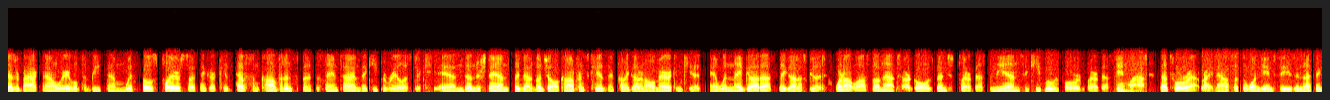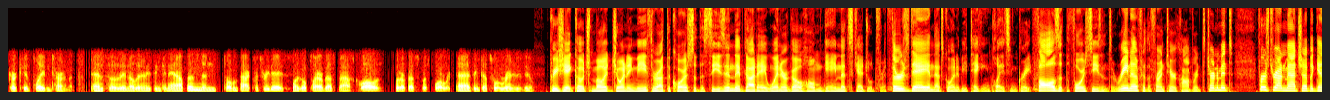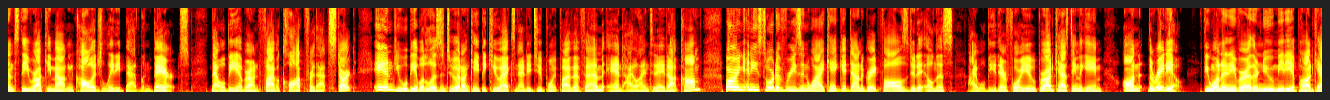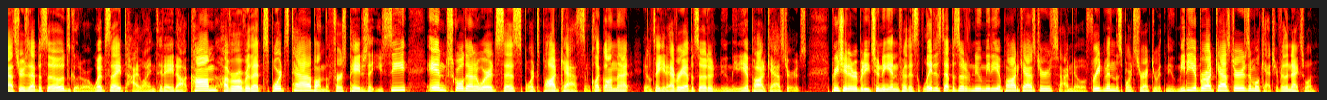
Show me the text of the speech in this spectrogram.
guys are back now. We're able to beat them with those players, so I think our kids have some confidence, but at the same time, they keep it realistic and understand they've got a bunch of all conference kids. They've probably got an all American kid. And when they got us, they got us good. We're not lost on that. Our goal has been just play our best in the end and keep moving forward and play our best game last. That's where we're at right now. So it's a one game season, and I think our kids played in tournaments. And so they know that anything can happen and told them pack for three days. Want to go play our best basketball and put our best foot forward. And I think that's what we're ready to do. Appreciate Coach Mouat joining me throughout the course of the season. They've got a winner go home game that's scheduled for Thursday, and that's going to be taking place in Great Falls at the Four Seasons Arena for the Frontier Conference Tournament. First round matchup against the Rocky Mountain College Lady Battlin' Bears. That will be around 5 o'clock for that start, and you will be able to listen to it on KPQX 92.5 FM and HiLineToday.com. Barring any sort of reason why I can't get down to Great Falls due to illness, I will be there for you, broadcasting the game on the radio. If you want any of our other new media podcasters episodes, go to our website, hilinetoday.com, hover over that sports tab on the first page that you see, and scroll down to where it says sports podcasts and click on that. It'll take you to every episode of New Media Podcasters. Appreciate everybody tuning in for this latest episode of New Media Podcasters. I'm Noah Friedman, the sports director with New Media Broadcasters, and we'll catch you for the next one.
